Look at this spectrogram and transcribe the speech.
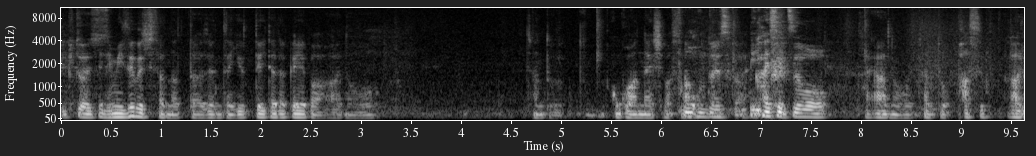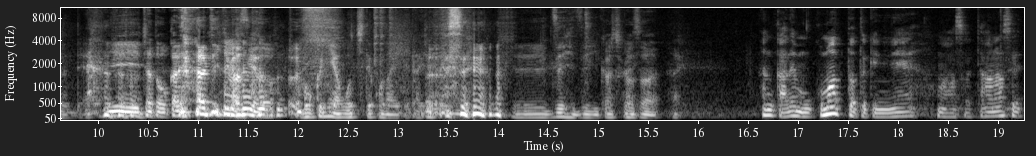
行きたいです。で水口さんだったら全然言っていただければあのちゃんとご案内しますあ本当ですか。解説を。はいあのちゃんとパスあるんで。いえいえちゃんとお金払っていきますけど、僕には落ちてこないで大丈夫です、えー、ぜひぜひ行かしてください、はい、なんかでも困った時にねまあそうやって話せ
